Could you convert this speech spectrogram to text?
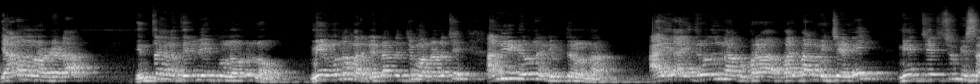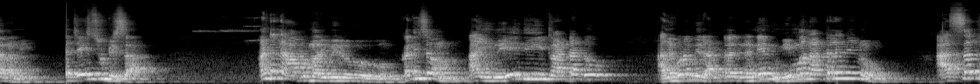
జ్ఞానం ఉన్నాడు లేడా? ఇంతకన్నా తెలివి ఎక్కువ ఉన్నవాడు ఉన్నావు. మేమున్నాం మరి. నిన్న నుంచి మొన్న నుంచి అన్ని వీడియోలు నేను చెప్తున్నా ఐదు ఐదు రోజులు నాకు పరిపాలన ఇచ్చేయండి. నేను చేసి చూపిస్తానని. చేసి చూపిస్తా. అంటే నాకు మరి మీరు కనీసం ఆ ఇది ఏది ఇట్లా అంటాడు అని కూడా మీరు అంటారు నేను మిమ్మల్ని అంటలే నేను. అసలు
